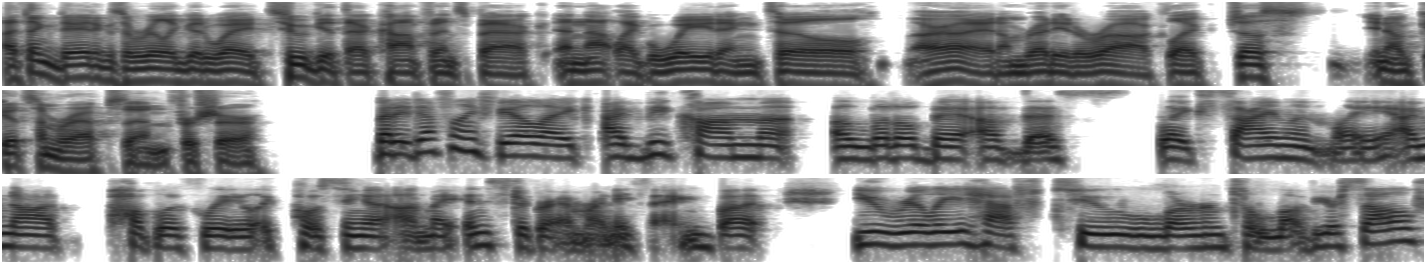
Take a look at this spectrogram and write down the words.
I think dating is a really good way to get that confidence back and not like waiting till, all right, I'm ready to rock. Like just, you know, get some reps in for sure. But I definitely feel like I've become a little bit of this like silently. I'm not publicly like posting it on my Instagram or anything, but you really have to learn to love yourself.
